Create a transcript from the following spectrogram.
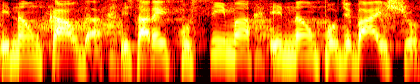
e não cauda. Estareis por cima e não por debaixo.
